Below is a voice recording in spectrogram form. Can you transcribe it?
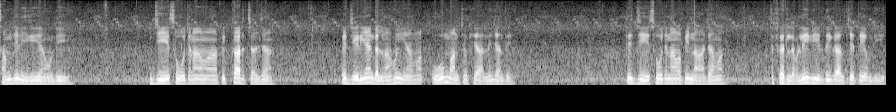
ਸਮਝ ਨਹੀਂ ਗਈ ਆਉਂਦੀ। ਜੇ ਸੋਚਣਾ ਵਾ ਵੀ ਘਰ ਚਲ ਜਾ, ਤੇ ਜਿਹੜੀਆਂ ਗੱਲਾਂ ਹੋਈਆਂ ਵਾ, ਉਹ ਮਨ ਚੋਂ ਖਿਆਲ ਨਹੀਂ ਜਾਂਦੇ। ਤੇ ਜੇ ਸੋਚਣਾ ਵਾ ਵੀ ਨਾ ਜਾਵਾਂ, ਤੇ ਫਿਰ ਲਵਲੀ ਵੀਰ ਦੀ ਗੱਲ ਚੇਤੇ ਆਉਂਦੀ ਹੈ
